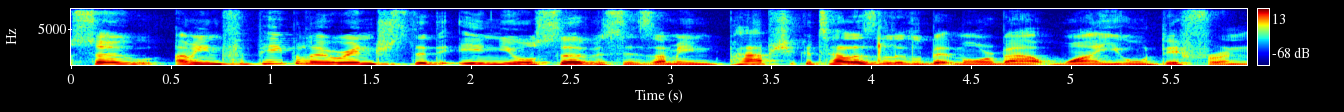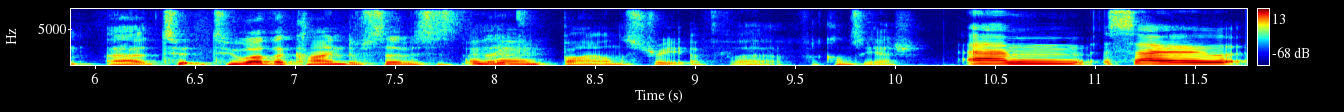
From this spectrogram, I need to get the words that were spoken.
So, I mean, for people who are interested in your services, I mean, perhaps you could tell us a little bit more about why you're different uh, to, to other kind of services that Mm-hmm. they could buy on the street of uh, for concierge. Um, so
